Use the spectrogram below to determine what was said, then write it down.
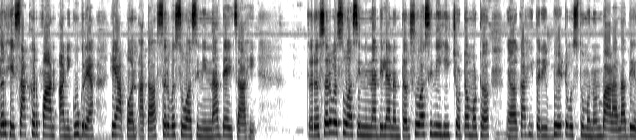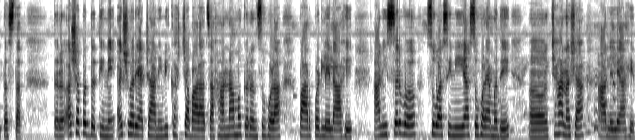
तर हे साखर पान आणि घुगऱ्या हे आपण आता सर्व सुवासिनींना द्यायचं आहे. तर सर्व सुवासिनींना दिल्यानंतर सुवासिनी ही छोटं मोठं काहीतरी भेटवस्तू म्हणून बाळाला देत असतात. तर अशा पद्धतीने ऐश्वर्याच्या आणि विकासच्या बाळाचा हा नामकरण सोहळा पार पडलेला आहे. आणि सर्व सुवासिनी या सोहळ्यामध्ये छान अशा आलेल्या आहेत.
